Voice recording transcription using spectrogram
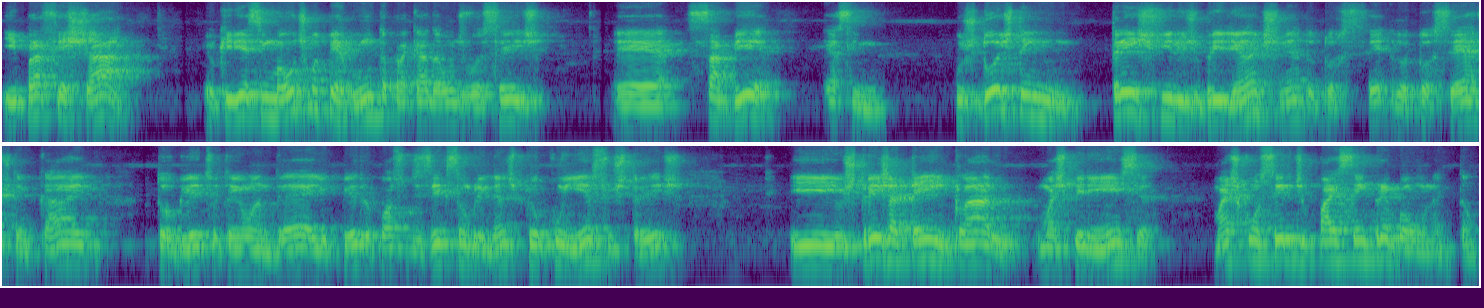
E para fechar, eu queria assim, uma última pergunta para cada um de vocês. É, saber, é assim, os dois têm três filhos brilhantes, né? Doutor, doutor Sérgio tem o Caio, doutor Gleitson tem o André e o Pedro. Eu posso dizer que são brilhantes porque eu conheço os três. E os três já têm, claro, uma experiência mas conselho de pai sempre é bom, né? Então,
